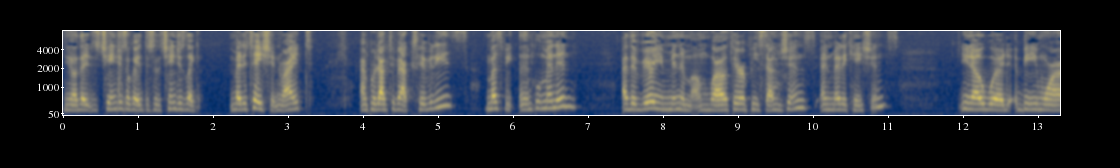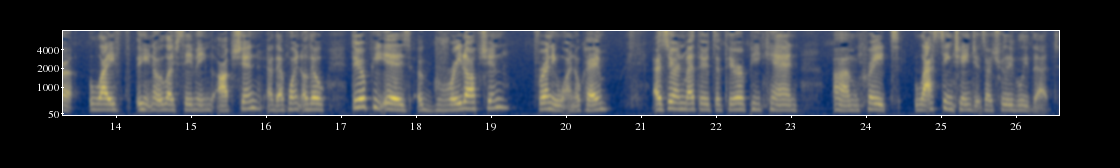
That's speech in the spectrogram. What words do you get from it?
You know, the changes, okay, so the changes like meditation, right? And productive activities must be implemented at the very minimum, while therapy sessions and medications, you know, would be more life, you know, life saving option at that point. Although therapy is a great option for anyone, okay? As certain methods of therapy can um, create lasting changes. I truly believe that.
